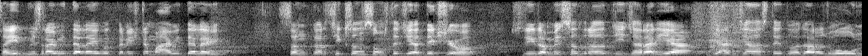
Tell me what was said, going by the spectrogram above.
सईद मिश्रा विद्यालय व कनिष्ठ महाविद्यालय शंकर शिक्षण संस्थेचे अध्यक्ष श्री रमेशचंद्रजी झरारिया यांच्या हस्ते ध्वजारोज होऊन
